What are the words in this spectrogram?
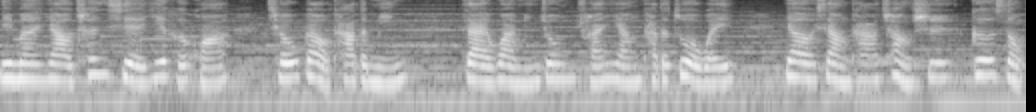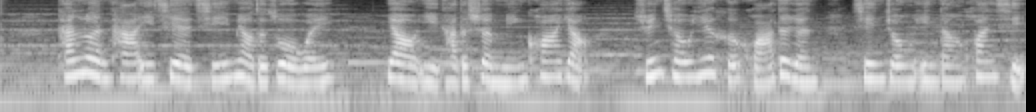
你们要称谢耶和华，求告他的名，在万民中传扬他的作为，要向他唱诗歌颂，谈论他一切奇妙的作为，要以他的圣名夸耀。寻求耶和华的人，心中应当欢喜。”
